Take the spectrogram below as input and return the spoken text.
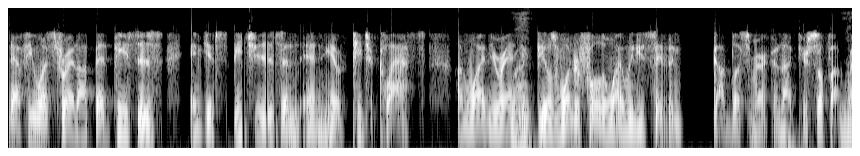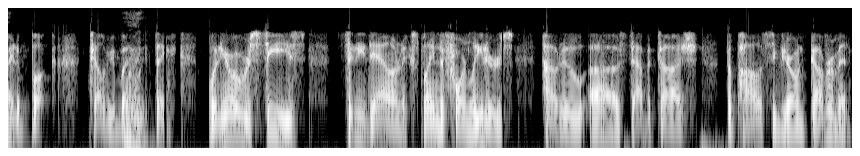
Now, if he wants to write op-ed pieces and give speeches and and you know teach a class on why the Iran right. deal is wonderful and why we need to save them, God bless America. Knock yourself out. Right. Write a book. Tell everybody right. what you think. When you're overseas, sitting down, explain to foreign leaders how to uh, sabotage the policy of your own government.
